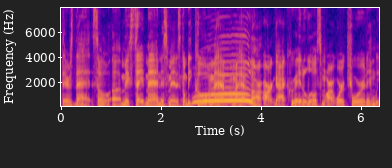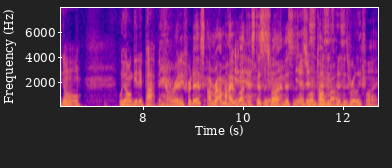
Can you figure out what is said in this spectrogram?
there's that. So uh, mixtape madness, man. It's gonna be cool. I'm gonna have I'm gonna have our art guy create a little some artwork for it, and we gonna we gonna get it popping. Y'all ready for this? I'm I'm hyped about this. This is yeah. fun. This is, yeah, this is what I'm talking this about. Is, this is really fun.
